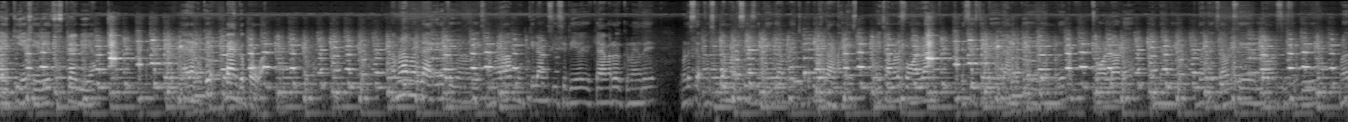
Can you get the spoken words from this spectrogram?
ലൈക്ക് ചെയ്യുക ഷെയർ ചെയ്യുക സബ്സ്ക്രൈബ് ചെയ്യുക. നമുക്ക് ബാങ്കിൽ പോവാം. നമ്മൾ നമ്മുടെ ബാങ്കിലെത്തിക്കുന്നത് നമ്മൾ ആ മുക്കിലാണ് C C T V camera വെക്കുന്നത് നമ്മൾ ഫസ്റ്റ് നമ്മൾ C C T V camera വെച്ചിട്ട് പിന്നെ കാണാം. നമ്മൾ ഫോണിലാണ് സി സി ടി വി കാണിക്കുന്നത് നമ്മൾ ഫോണിലാണ് എന്താണ് എന്താ ഗൈസ് അവിടെ സി സി ടി വി നമ്മൾ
